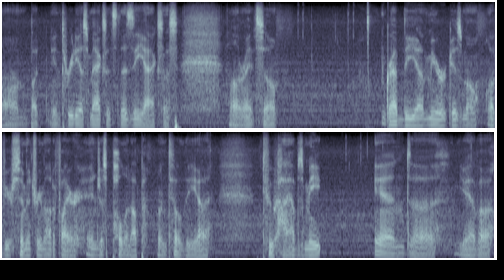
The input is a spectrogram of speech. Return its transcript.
Um, but in 3ds Max, it's the z-axis. Alright, so grab the uh, mirror gizmo of your symmetry modifier and just pull it up until the uh, two halves meet and uh, you have a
